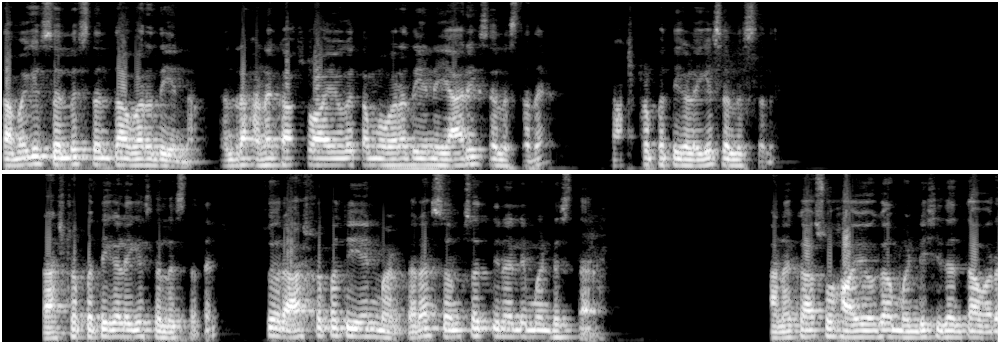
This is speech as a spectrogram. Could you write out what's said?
ತಮಗೆ ಸಲ್ಲಿಸಿದಂತ ವರದಿಯನ್ನ, ಅಂದ್ರೆ ಹಣಕಾಸು ಆಯೋಗ ತಮ್ಮ ವರದಿಯನ್ನ ಯಾರಿಗೆ ಸಲ್ಲಿಸ್ತದೆ? ರಾಷ್ಟ್ರಪತಿಗಳಿಗೆ ಸಲ್ಲಿಸ್ತದೆ. ರಾಷ್ಟ್ರಪತಿಗಳಿಗೆ ಸಲ್ಲಿಸ್ತದೆ. ಸೊ ರಾಷ್ಟ್ರಪತಿ ಏನ್ ಮಾಡ್ತಾರ? ಸಂಸತ್ತಿನಲ್ಲಿ ಮಂಡಿಸ್ತಾರೆ. ಹಣಕಾಸು ಆಯೋಗ ಮಂಡಿಸಿದಂತ ವರ,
